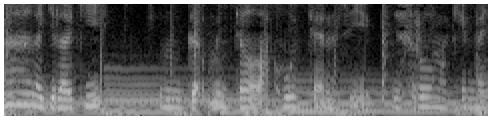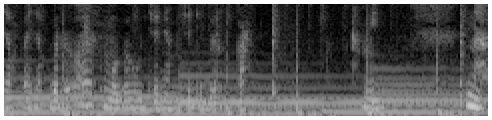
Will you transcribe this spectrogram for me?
lagi-lagi enggak mencela hujan sih. Justru makin banyak-banyak berdoa semoga hujannya menjadi berkah. Amin. Nah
